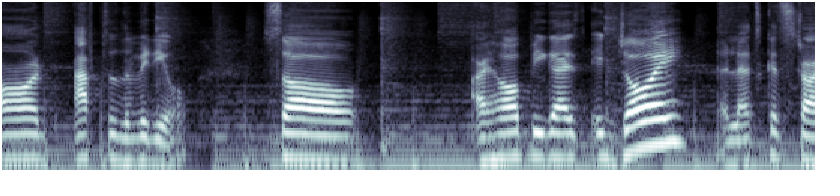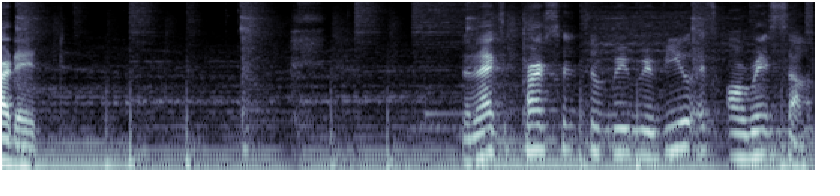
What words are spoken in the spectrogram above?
on after the video. So, I hope you guys enjoy, and let's get started. The next person to be reviewed is Orisa.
